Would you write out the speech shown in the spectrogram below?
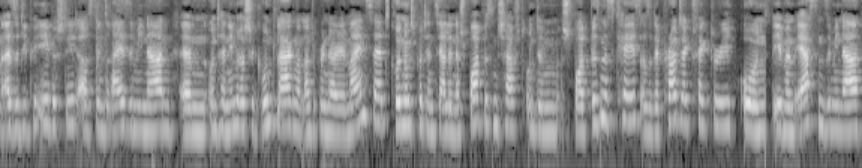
Also die PE besteht aus den drei Seminaren ähm, Unternehmerische Grundlagen und Entrepreneurial Mindset, Gründungspotenzial in der Sportwissenschaft und im Sport Business Case, also der Project Factory. Und eben im ersten Seminar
